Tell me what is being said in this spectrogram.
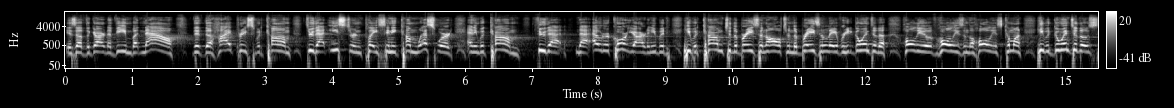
is of the Garden of Eden, but now that the high priest would come through that eastern place and he'd come westward and he would come through that, that outer courtyard and he would, he would come to the brazen altar and the brazen laver. He'd go into the Holy of Holies and the holiest. Come on. He would go into those,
